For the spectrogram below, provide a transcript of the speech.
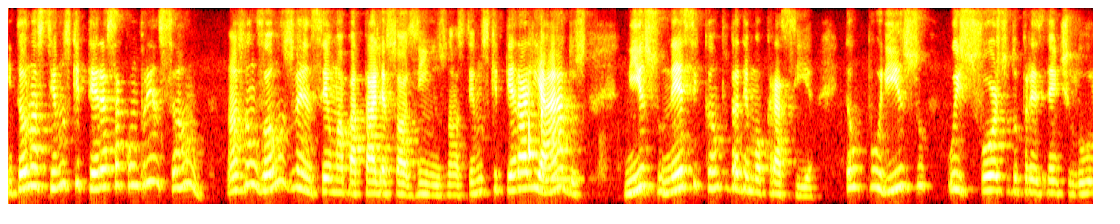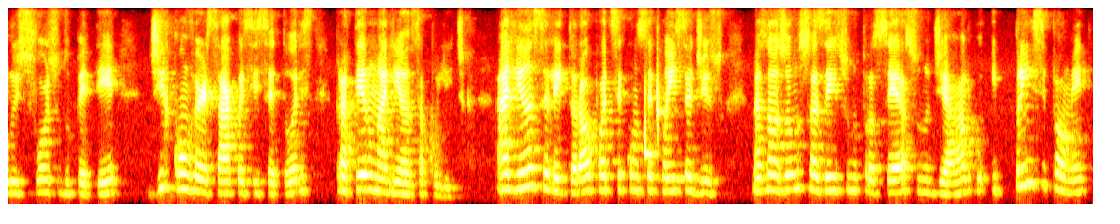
Então, nós temos que ter essa compreensão. Nós não vamos vencer uma batalha sozinhos, nós temos que ter aliados nisso, nesse campo da democracia. Então, por isso, o esforço do presidente Lula, o esforço do PT de conversar com esses setores para ter uma aliança política. A aliança eleitoral pode ser consequência disso, mas nós vamos fazer isso no processo, no diálogo e principalmente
